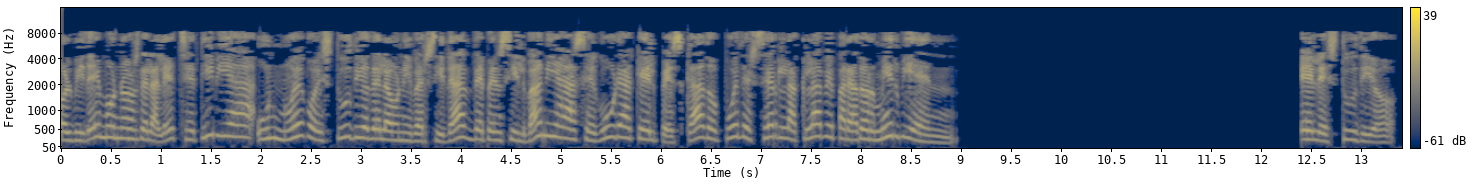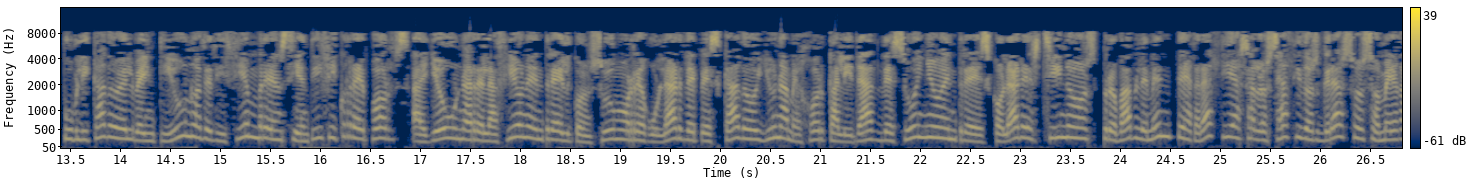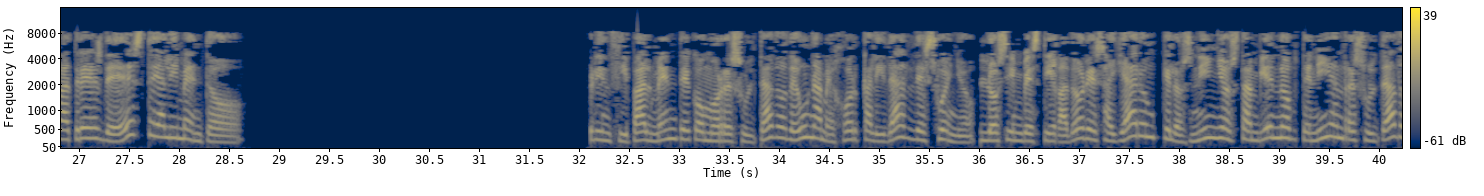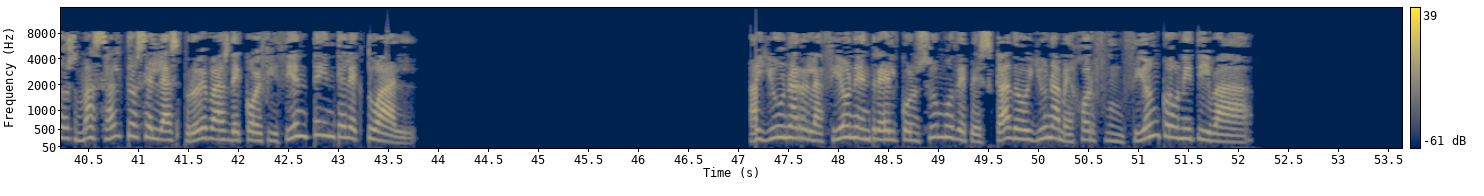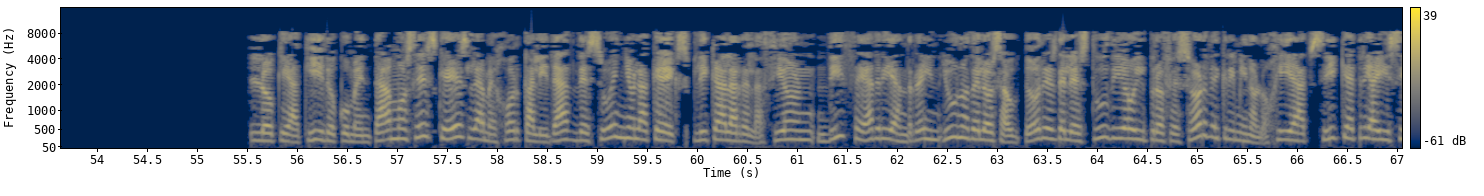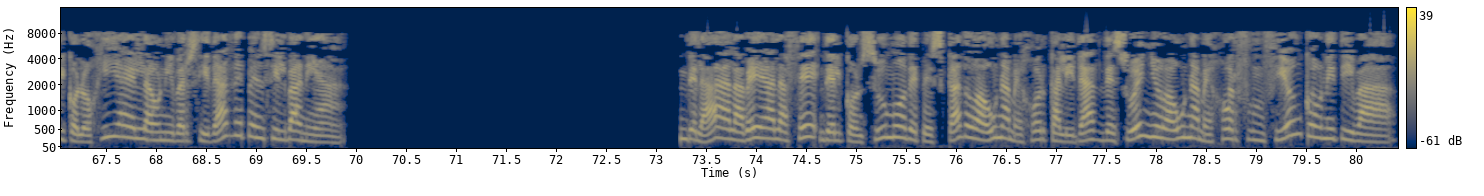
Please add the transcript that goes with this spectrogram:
Olvidémonos de la leche tibia, un nuevo estudio de la Universidad de Pensilvania asegura que el pescado puede ser la clave para dormir bien. El estudio, publicado el 21 de diciembre en Scientific Reports, halló una relación entre el consumo regular de pescado y una mejor calidad de sueño entre escolares chinos, probablemente gracias a los ácidos grasos omega 3 de este alimento. Principalmente como resultado de una mejor calidad de sueño, los investigadores hallaron que los niños también obtenían resultados más altos en las pruebas de coeficiente intelectual. Hay una relación entre el consumo de pescado y una mejor función cognitiva. Lo que aquí documentamos es que es la mejor calidad de sueño la que explica la relación, dice Adrian Rain, uno de los autores del estudio y profesor de criminología, psiquiatría y psicología en la Universidad de Pensilvania. De la A a la B a la C, del consumo de pescado a una mejor calidad de sueño a una mejor función cognitiva.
